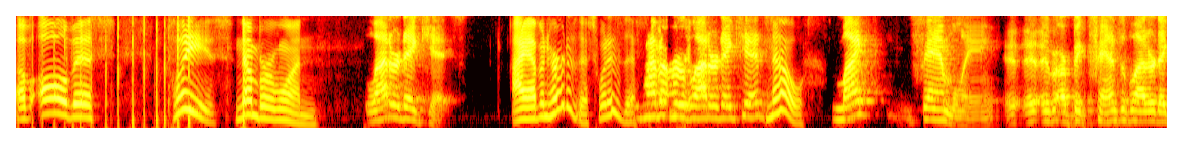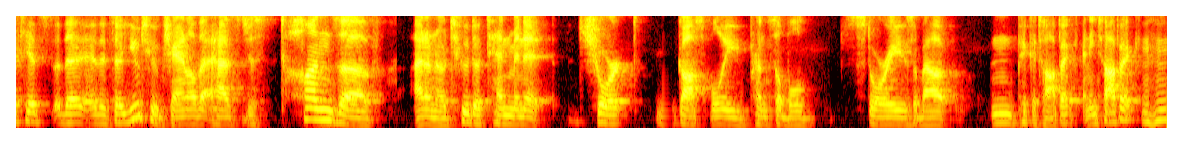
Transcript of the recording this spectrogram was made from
of all this. Please, number one. Latter Day Kids. I haven't heard of this. What is this? You haven't heard of Latter Day Kids? No. My family uh, uh, are big fans of Latter Day Kids. It's a YouTube channel that has just tons of I don't know two to ten minute short gospelly principled stories about mm, pick a topic, any topic. Mm-hmm.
